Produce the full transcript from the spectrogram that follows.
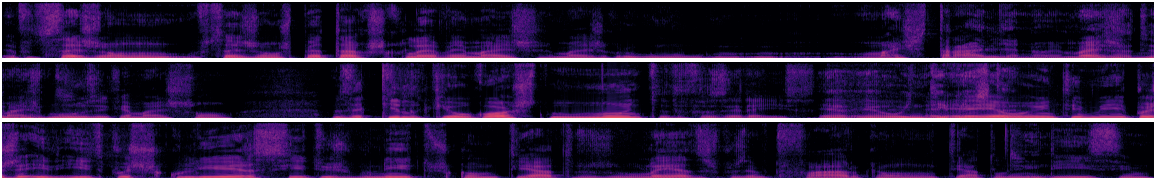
sim. sejam, sejam espetáculos que levem mais, mais, mais tralha, não é? Mais, Exatamente. mais música, mais som. Mas aquilo que eu gosto muito de fazer é isso. É, é o É, intimista. é o intimi- e depois, e, e depois escolher sítios bonitos, como teatros, o LEDs, por exemplo, de Faro, que é um teatro Sim. lindíssimo.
